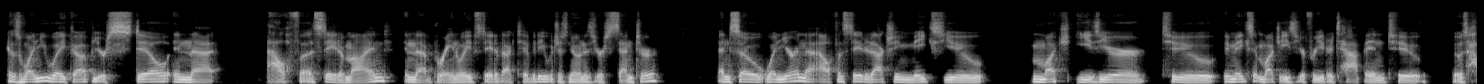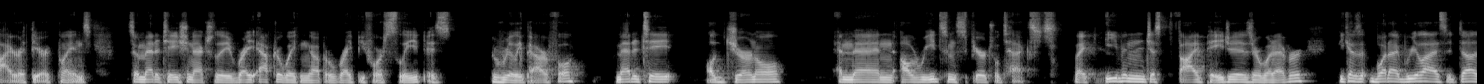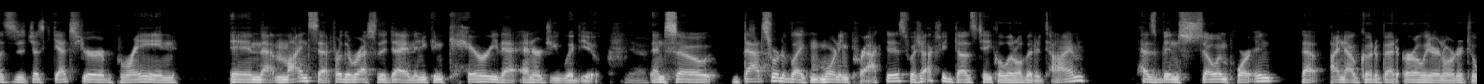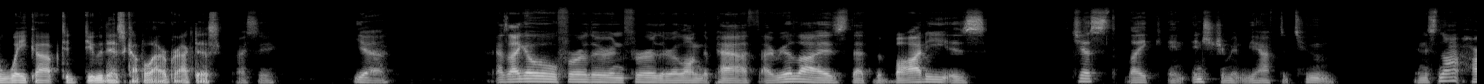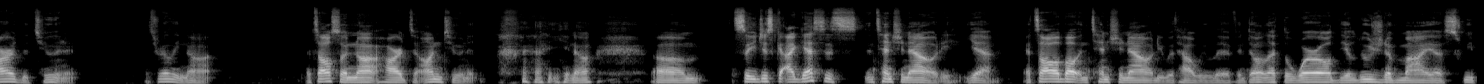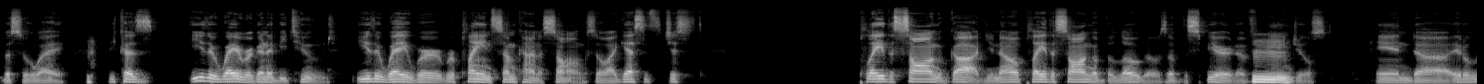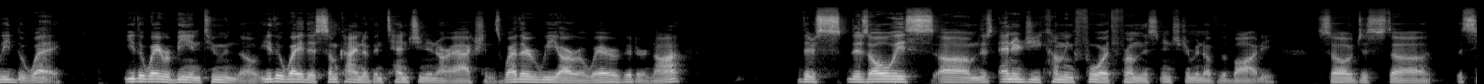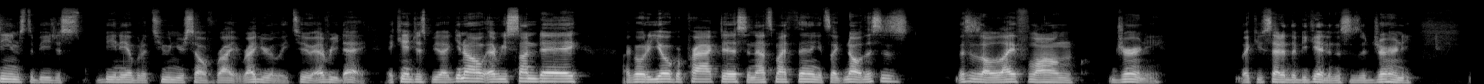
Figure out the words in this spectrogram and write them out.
Because when you wake up, you're still in that alpha state of mind, in that brainwave state of activity, which is known as your center. And so when you're in that alpha state, it actually makes you much easier to, it makes it much easier for you to tap into those higher etheric planes. So meditation actually right after waking up or right before sleep is really powerful. Meditate, I'll journal, and then I'll read some spiritual texts, like yeah. even just five pages or whatever. Because what I've realized it does is it just gets your brain in that mindset for the rest of the day. And then you can carry that energy with you. Yeah. And so that sort of like morning practice, which actually does take a little bit of time, has been so important that I now go to bed earlier in order to wake up to do this couple hour practice. I see. Yeah. As I go further and further along the path, I realize that the body is just like an instrument we have to tune. And it's not hard to tune it. It's really not. It's also not hard to untune it, you know? Um, so you just, I guess it's intentionality. Yeah it's all about intentionality with how we live and don't let the world the illusion of maya sweep us away. Because either way we're going to be tuned. Either way we're we're playing some kind of song. So i guess it's just play the song of god you know? Play the song of the logos of the spirit of mm. angels. And uh, it'll lead the way. Either way we're being tuned though. Either way there's some kind of intention in our actions whether we are aware of it or not there's there's always um, there's energy coming forth from this instrument of the body. So just uh, it seems to be just being able to tune yourself right regularly too every day. It can't just be like you know every Sunday I go to yoga practice and that's my thing. It's like, no, this is this is a lifelong journey. Like you said in the beginning, this is a journey.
